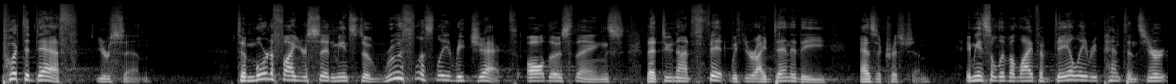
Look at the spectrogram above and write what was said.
Put to death your sin. To mortify your sin means to ruthlessly reject all those things that do not fit with your identity as a Christian. It means to live a life of daily repentance. You're,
